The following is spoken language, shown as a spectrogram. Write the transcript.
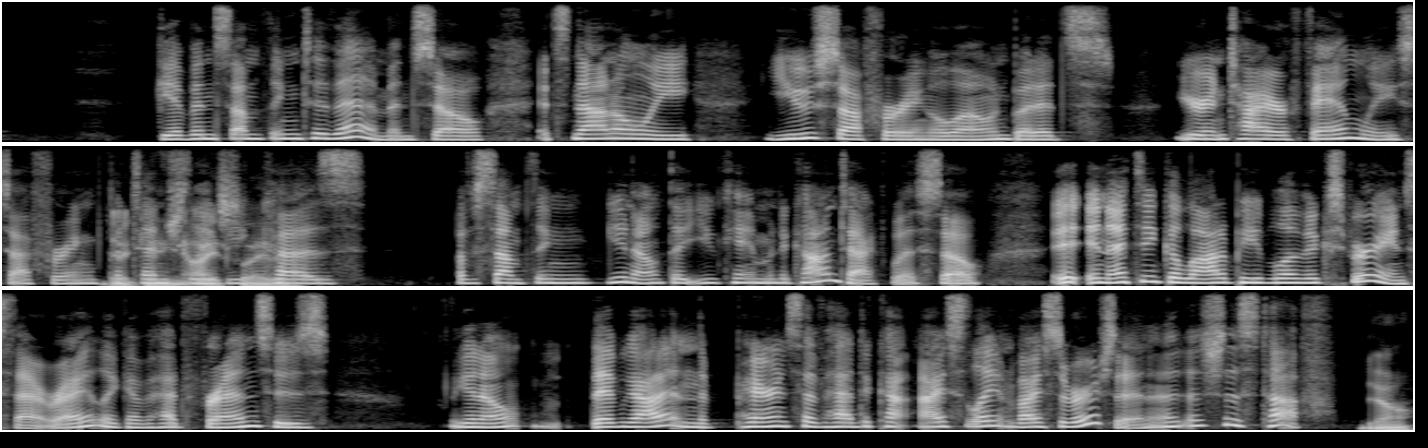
given something to them. And so it's not only you suffering alone, but it's your entire family suffering They're potentially because of something, you know, that you came into contact with. So, it, and I think a lot of people have experienced that, right? Like I've had friends who's, you know, they've got it and the parents have had to co- isolate and vice versa. And it's just tough. Yeah.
